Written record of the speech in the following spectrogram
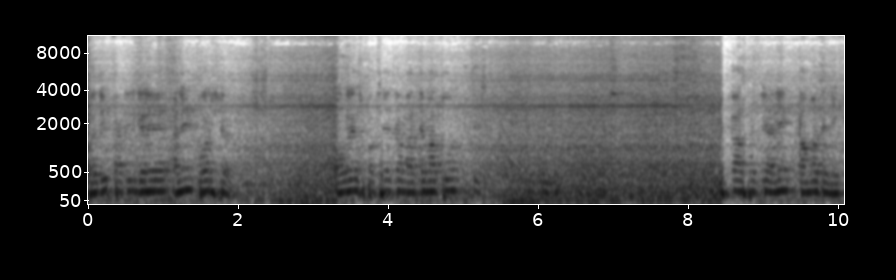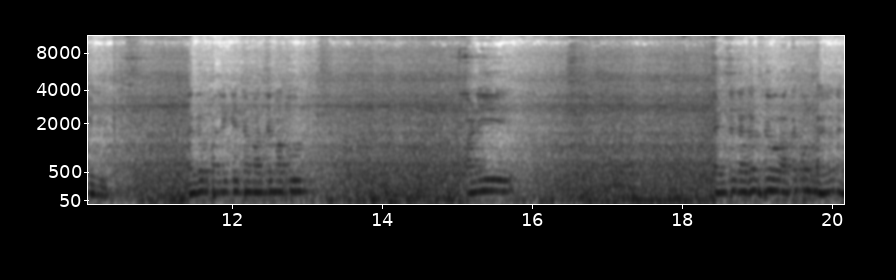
प्रदीप पाटील गेले अनेक वर्ष. काँग्रेस पक्षाच्या माध्यमातून विकासाची अनेक कामं त्यांनी केली. नगरपालिकेच्या माध्यमातून आणि त्यांचे नगरसेवक आता कोण राहिलं नाही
